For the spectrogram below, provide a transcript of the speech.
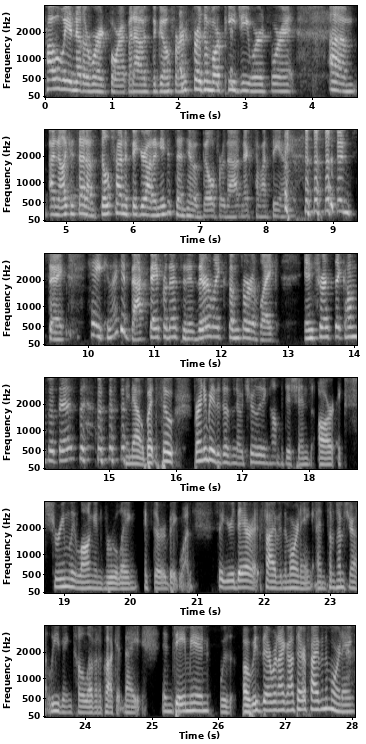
probably another word for it, but I was the gopher for the more PG word for it. Um, and like I said, I'm still trying to figure out. I need to send him a bill for that next time I see him and say, "Hey, can I get back pay for this?" And is there like some sort of like interest that comes with this. I know. But so for anybody that doesn't know, cheerleading competitions are extremely long and grueling if they're a big one. So you're there at five in the morning and sometimes you're not leaving till 11 o'clock at night. And Damianne was always there when I got there at five in the morning.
